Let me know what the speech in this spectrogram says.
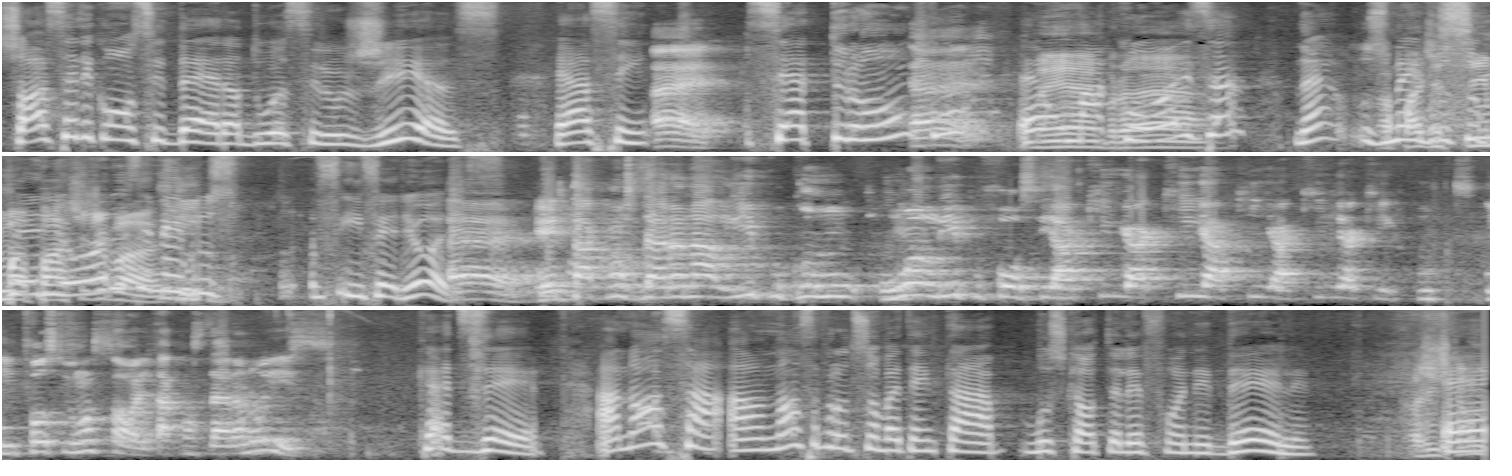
Só se ele considera duas cirurgias, é assim, É, se é tronco, É. é, uma Lembra, é. coisa, né? Os A membros cima, superiores e membros inferiores. É, ele está considerando a lipo como uma lipo fosse aqui, aqui, aqui, aqui, aqui, e fosse uma só. Ele está considerando isso. Quer dizer, a nossa, a nossa produção vai tentar buscar o telefone dele. A gente tem o É,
